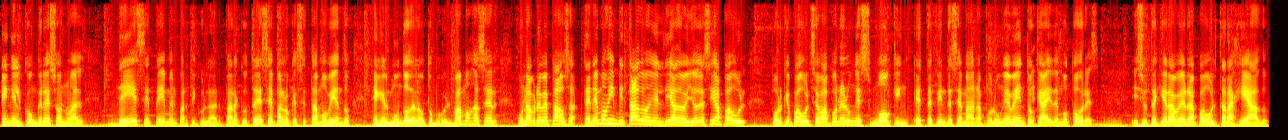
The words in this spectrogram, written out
en el Congreso anual de ese tema en particular, para que ustedes sepan lo que se está moviendo en el mundo del automóvil. Vamos a hacer una breve pausa. Tenemos invitados en el día de hoy. Yo decía a Paul, porque Paul se va a poner un smoking este fin de semana por un evento que hay de motores. Y si usted quiere ver a Paul trajeado,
